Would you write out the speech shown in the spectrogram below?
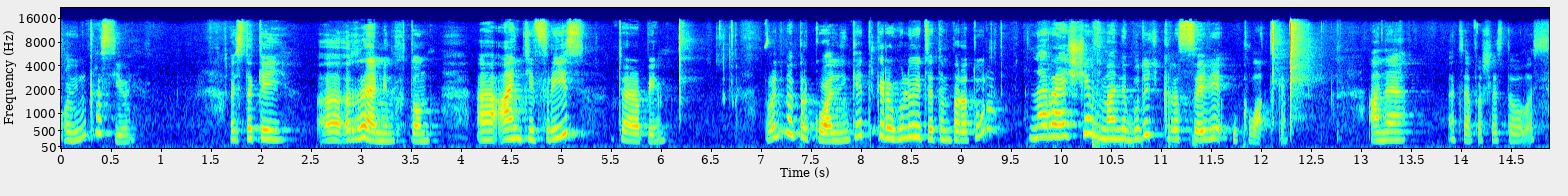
Ой, він красивий. Ось такий е, Anti-Freeze Therapy. Вроді би прикольненький, тільки регулюється температура. Нарешті в мене будуть красиві укладки, а не це пошестувалося.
